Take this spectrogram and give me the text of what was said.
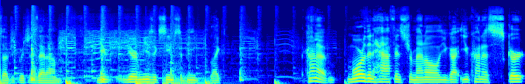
Subject, which is that um, you your music seems to be like kind of more than half instrumental. You got you kind of skirt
